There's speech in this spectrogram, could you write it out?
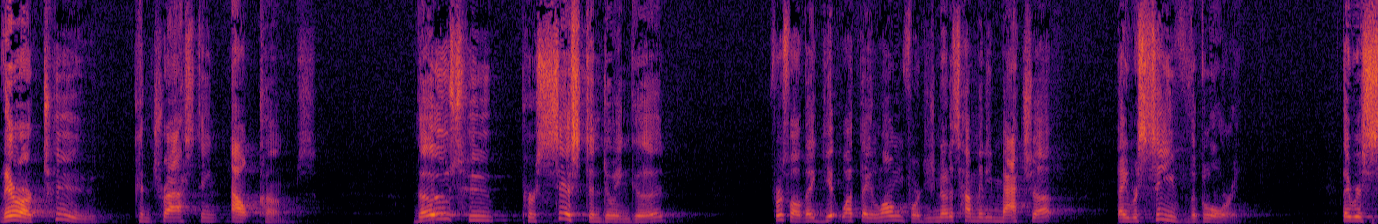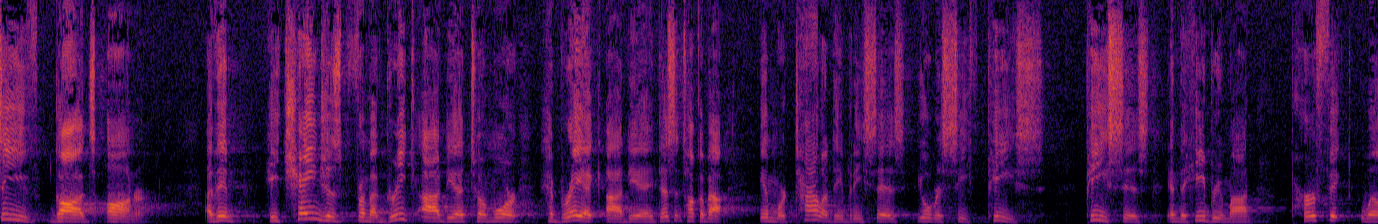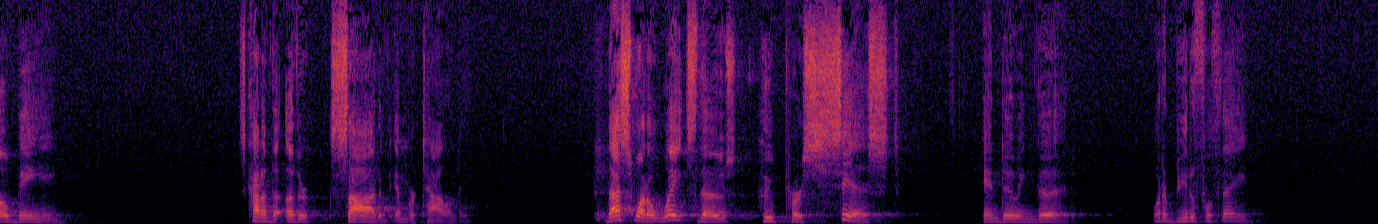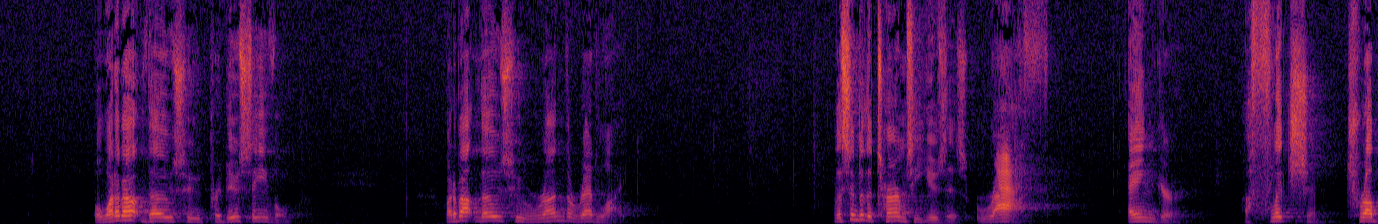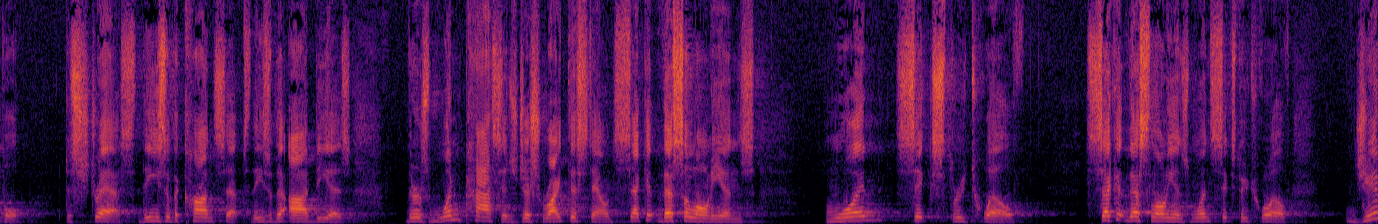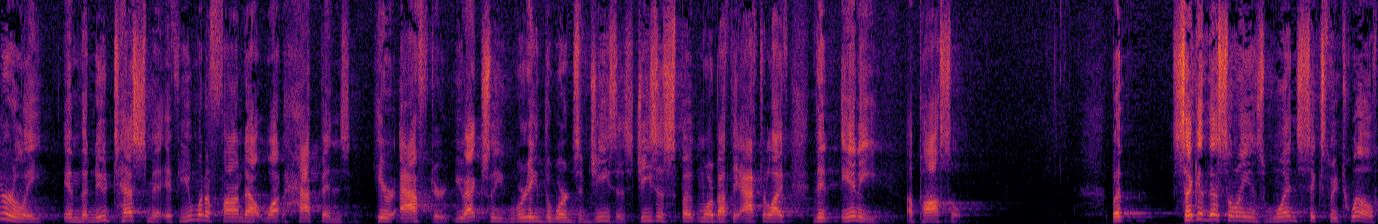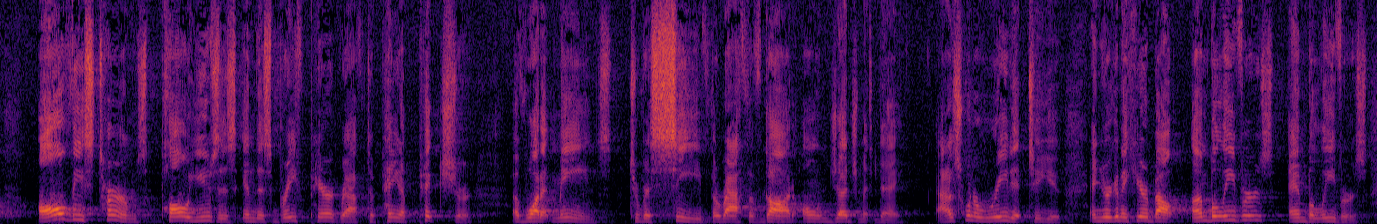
There are two contrasting outcomes. Those who persist in doing good, first of all, they get what they long for. Did you notice how many match up? They receive the glory, they receive God's honor. And then he changes from a Greek idea to a more Hebraic idea. He doesn't talk about immortality, but he says you'll receive peace. Peace is, in the Hebrew mind, perfect well being. It's kind of the other side of immortality. That's what awaits those who persist in doing good. What a beautiful thing. But what about those who produce evil? What about those who run the red light? Listen to the terms he uses wrath, anger, affliction, trouble, distress. These are the concepts, these are the ideas. There's one passage, just write this down Second Thessalonians 1 6 through 12. 2 Thessalonians 1 6 through 12. Generally, in the New Testament, if you want to find out what happens hereafter, you actually read the words of Jesus. Jesus spoke more about the afterlife than any apostle. But 2 Thessalonians 1 6 through 12, all these terms Paul uses in this brief paragraph to paint a picture of what it means to receive the wrath of God on Judgment Day. I just want to read it to you, and you're going to hear about unbelievers and believers.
